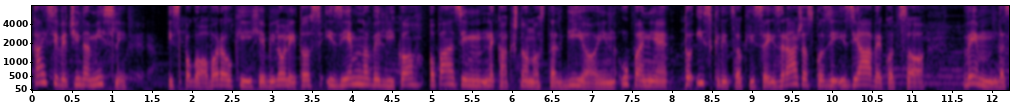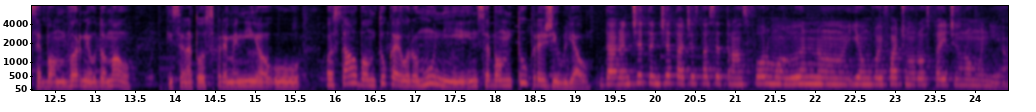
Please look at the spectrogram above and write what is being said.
Kaj si večina misli? Iz pogovorov, ki jih je bilo letos izjemno veliko, opazim nekakšno nostalgijo in upanje, to iskrico, ki se izraža skozi izjave, kot so: Vem, da se bom vrnil domov, ki se na to spremenijo v: Ostal bom tukaj v Romuniji in se bom tu preživljal. Dar încet, încet acesta se transforma in eu îmi voi face un rost aici în România.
